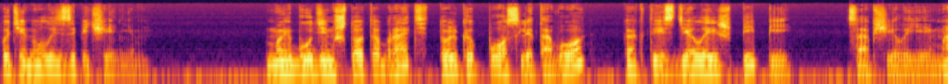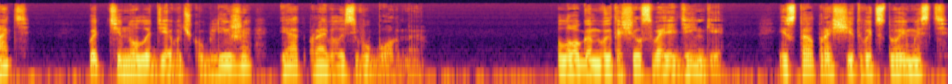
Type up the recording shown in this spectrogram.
потянулась за печеньем. «Мы будем что-то брать только после того, как ты сделаешь пипи», -пи, сообщила ей мать, подтянула девочку ближе и отправилась в уборную. Логан вытащил свои деньги и стал просчитывать стоимость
